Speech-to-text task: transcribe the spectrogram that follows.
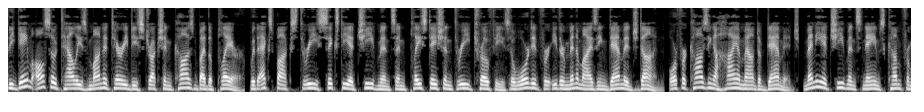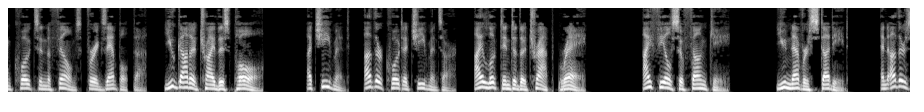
The game also tallies monetary destruction caused by the player, with Xbox 360 achievements and PlayStation 3 trophies awarded for either minimizing damage done, or for causing a high amount of damage. Many achievements' names come from quotes in the films, for example, the You Gotta Try This Pole achievement. Other quote achievements are, I looked into the trap, Ray. I feel so funky. You never studied. And others,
